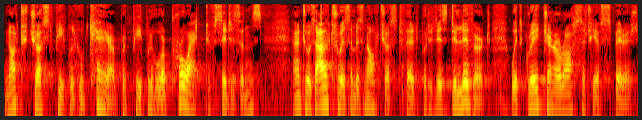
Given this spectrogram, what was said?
not just people who care, but people who are proactive citizens. And whose altruism is not just felt, but it is delivered with great generosity of spirit.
